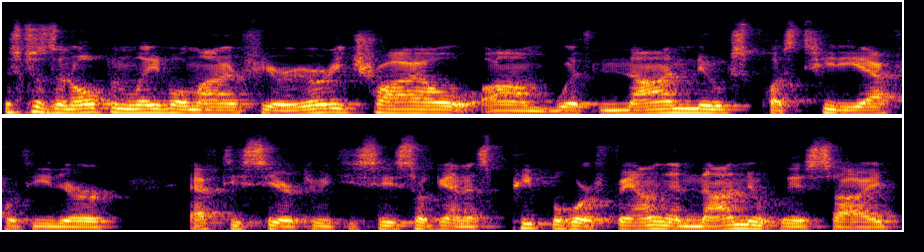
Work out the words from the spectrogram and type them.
This was an open label non-inferiority trial um, with non-nukes plus TDF with either FTC or 3TC. So again, it's people who are failing a non-nucleoside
